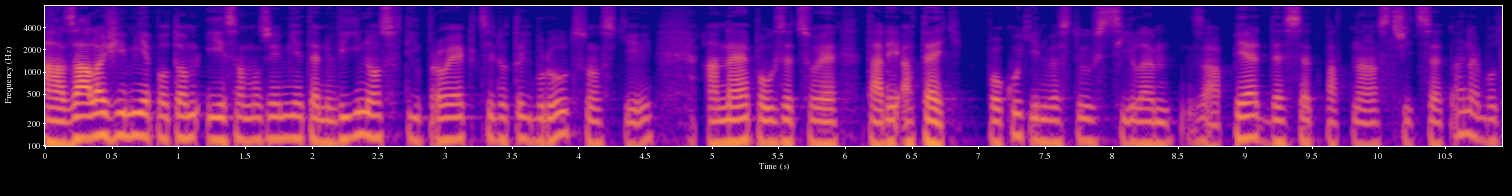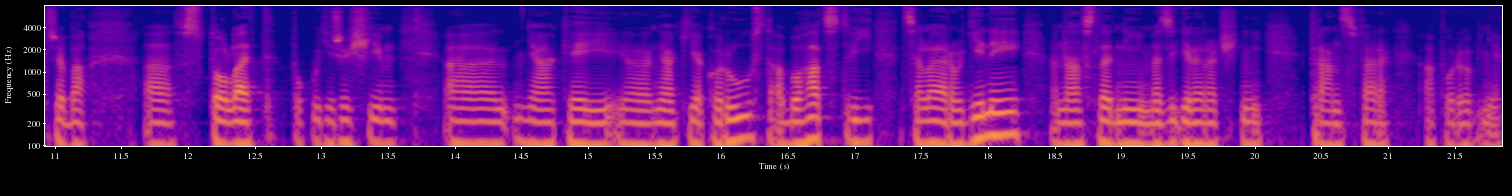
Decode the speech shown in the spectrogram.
A záleží mě potom i samozřejmě ten výnos v té projekci do té budoucnosti a ne pouze, co je tady a teď. Pokud investuju s cílem za 5, 10, 15, 30 a nebo třeba 100 let, pokud řeším nějaký, nějaký jako růst a bohatství celé rodiny a následný mezigenerační transfer a podobně.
